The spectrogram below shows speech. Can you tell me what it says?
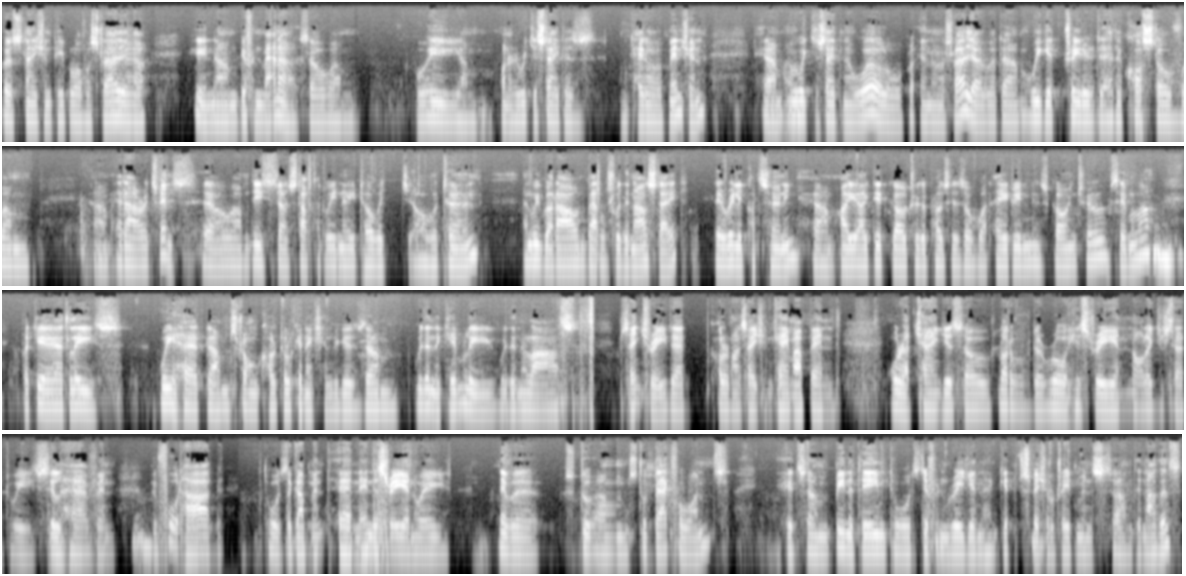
First Nation people of Australia in um, different manner. So um, we, um, one of the richest states, as Kado mentioned, um, the richest state in the world or in Australia, but um, we get treated at a cost of um, um, at our expense. So these are stuff that we need to over, overturn, and we've got our own battles within our state. They're really concerning. I, I, did go through the process of what Adrian is going through, similar, mm-hmm. But yeah, at least we had um, strong cultural connection because um, within the Kimberley, within the last century, that colonization came up and all that changes. So a lot of the raw history and knowledge that we still have, and we fought hard towards the government and industry, and we never stood um, stood back for once. It's um, been a theme towards different region and get special treatments um, than others,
